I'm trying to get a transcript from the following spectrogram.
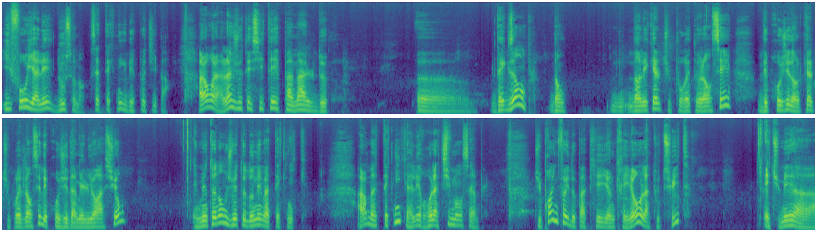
il faut y aller doucement. Cette technique des petits pas. Alors voilà, là je t'ai cité pas mal de euh, d'exemples dans, dans lesquels tu pourrais te lancer, des projets dans lesquels tu pourrais te lancer, des projets d'amélioration. Et maintenant, je vais te donner ma technique. Alors ma technique, elle est relativement simple. Tu prends une feuille de papier et un crayon, là tout de suite, et tu mets, euh,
